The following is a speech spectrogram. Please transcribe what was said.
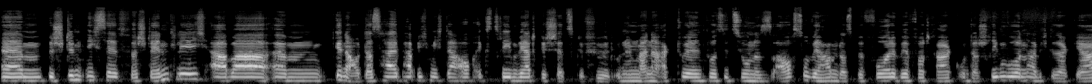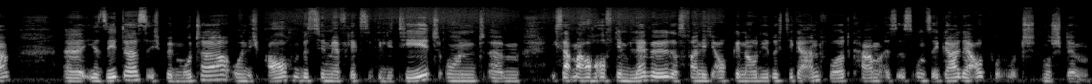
Ähm, bestimmt nicht selbstverständlich, aber ähm, genau, deshalb habe ich mich da auch extrem wertgeschätzt gefühlt. Und in meiner aktuellen Position ist es auch so, wir haben das, bevor der Vertrag unterschrieben wurde, habe ich gesagt, ja, äh, ihr seht das, ich bin Mutter und ich brauche ein bisschen mehr Flexibilität. Und ähm, ich sag mal auch auf dem Level, das fand ich auch genau die richtige Antwort, kam, es ist uns egal, der Output muss, muss stimmen.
